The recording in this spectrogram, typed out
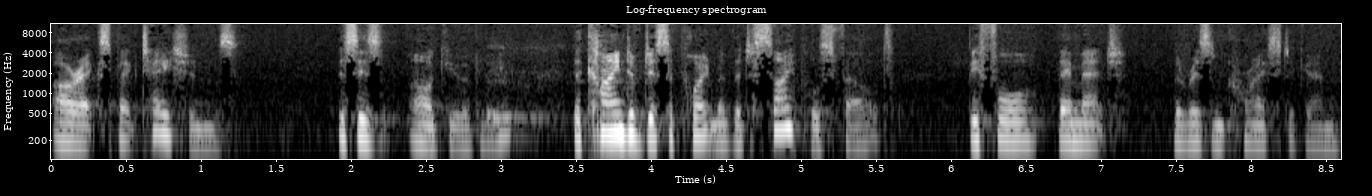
our expectations. This is arguably the kind of disappointment the disciples felt before they met the risen Christ again.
